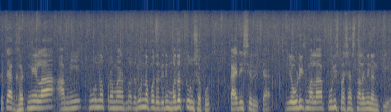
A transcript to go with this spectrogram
तर त्या घटनेला आम्ही पूर्ण प्रमाण पूर्ण पद्धतीने मदत करू शकू कायदेशीररित्या. एवढीच मला पोलीस प्रशासनाला विनंती आहे.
